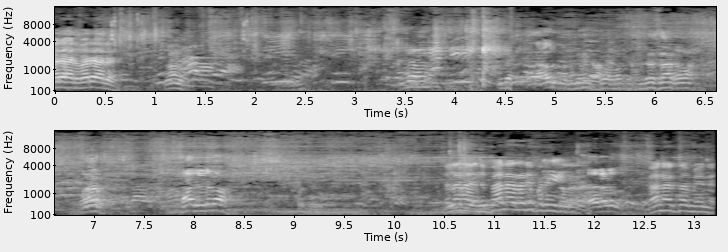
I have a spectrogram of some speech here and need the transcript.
வராரு வராரு. எல்லாரும் இந்த பேனர் ரெடி பண்ணிங்க பேனர் தான் மெயின்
